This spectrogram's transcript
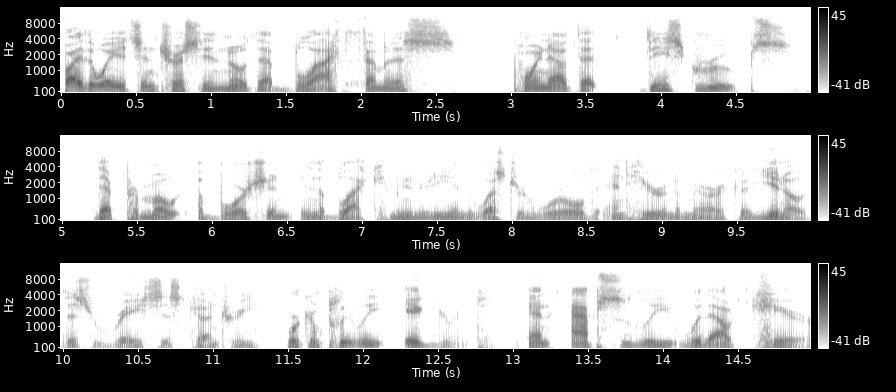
By the way, it's interesting to note that black feminists point out that these groups that promote abortion in the black community in the Western world and here in America, you know, this racist country, were completely ignorant and absolutely without care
